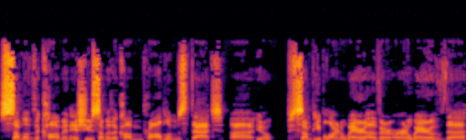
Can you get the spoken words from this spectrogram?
some of the common issues some of the common problems that uh you know some people aren't aware of or, or aren't aware of the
